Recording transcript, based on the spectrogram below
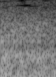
down.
